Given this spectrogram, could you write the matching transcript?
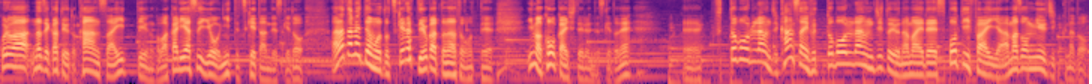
これはなぜかというと関西っていうのが分かりやすいようにってつけたんですけど改めて思うとつけなくてよかったなと思って今後悔してるんですけどね、えー、フットボールラウンジ関西フットボールラウンジという名前で Spotify や AmazonMusic など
